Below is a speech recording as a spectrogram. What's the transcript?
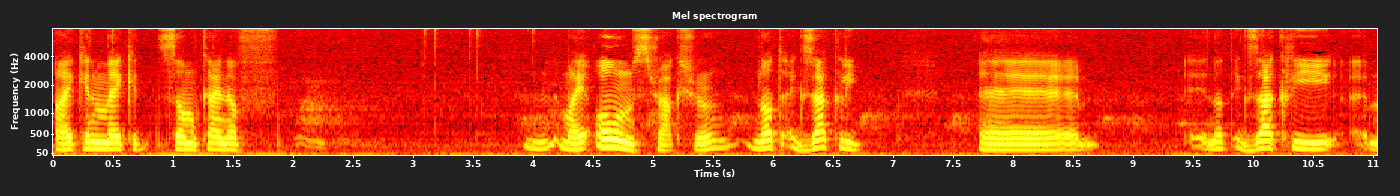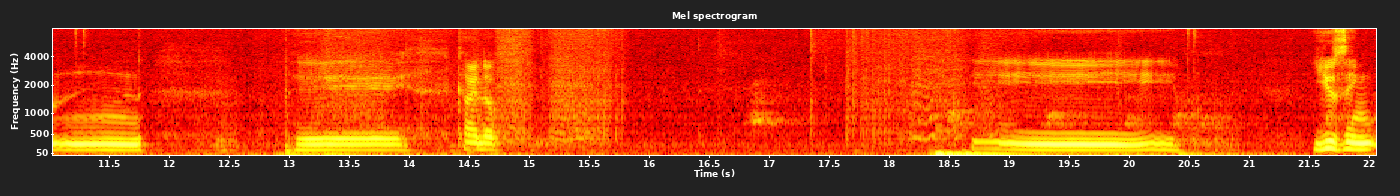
I can make it some kind of my own structure not exactly uh, not exactly um, uh, kind of using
